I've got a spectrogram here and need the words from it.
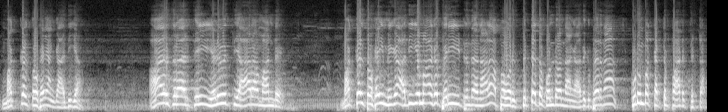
மக்கள் தொகை அங்கே அதிகம். ஆயிரத்தி தொள்ளாயிரத்தி எழுபத்தி ஆறாம் ஆண்டு மக்கள் தொகை மிக அதிகமாக பெருகிட்டு இருந்ததுனால அப்போ ஒரு திட்டத்தை கொண்டு வந்தாங்க. அதுக்கு பேர் தான் குடும்ப கட்டுப்பாடு திட்டம்.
